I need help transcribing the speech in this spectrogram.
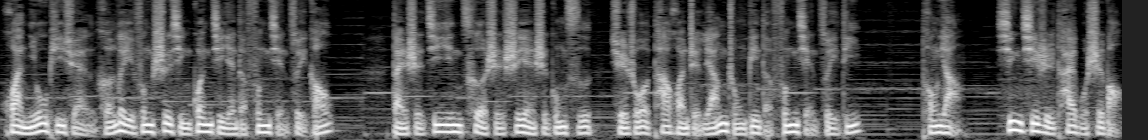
患牛皮癣和类风湿性关节炎的风险最高，但是基因测试实验室公司却说他患这两种病的风险最低。同样。星期日，《泰晤士报》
